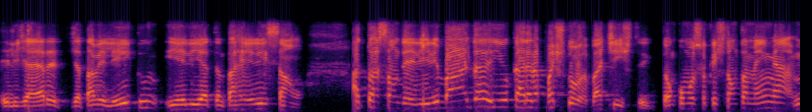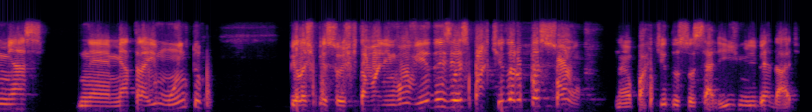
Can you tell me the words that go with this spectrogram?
ele já era, já estava eleito e ele ia tentar reeleição. A atuação dele ilibada e o cara era pastor, batista. Então, como sua questão também me, me, né, me muito pelas pessoas que estavam ali envolvidas e esse partido era o PSOL né, o Partido do Socialismo e Liberdade.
